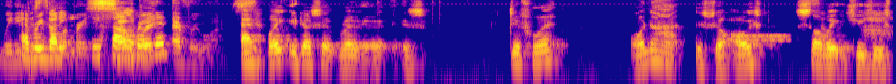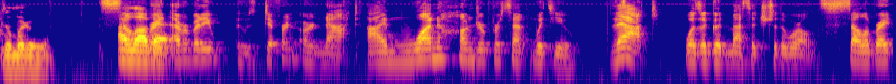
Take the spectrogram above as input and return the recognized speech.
We need Everybody to celebrate be that. cel- Celebrated? everyone. Everybody, it doesn't matter uh, is different or not. It's still always celebrate Gigi's no matter what. I love Celebrate it. everybody who's different or not. I'm 100% with you. That was a good message to the world. Celebrate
